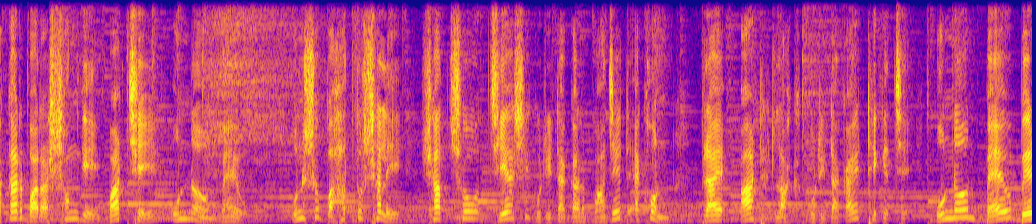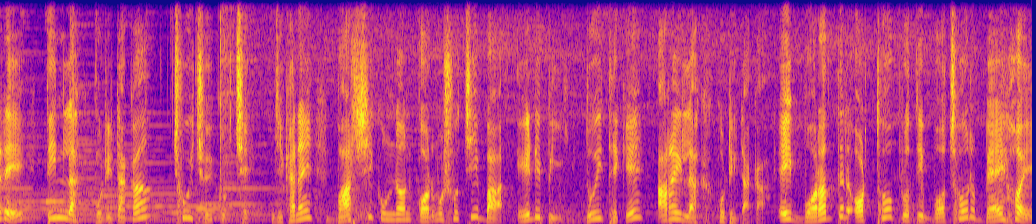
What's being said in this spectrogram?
আকার বাড়ার সঙ্গে বাড়ছে উন্নয়ন ব্যয় উনিশশো বাহাত্তর সালে সাতশো ছিয়াশি কোটি টাকার বাজেট এখন প্রায় আট লাখ কোটি টাকায় ঠেকেছে। উন্নয়ন ব্যয় বেড়ে তিন লাখ কোটি টাকা ছুঁই ছুঁই করছে, যেখানে বার্ষিক উন্নয়ন কর্মসূচি বা এডিপি দুই থেকে আড়াই লাখ কোটি টাকা। এই বরাদ্দের অর্থ প্রতি বছর ব্যয় হয়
